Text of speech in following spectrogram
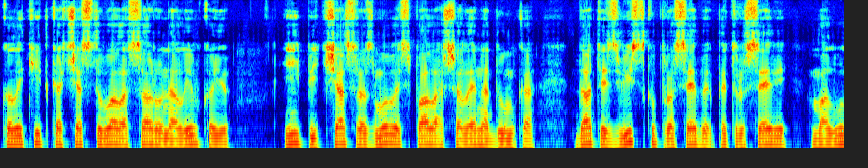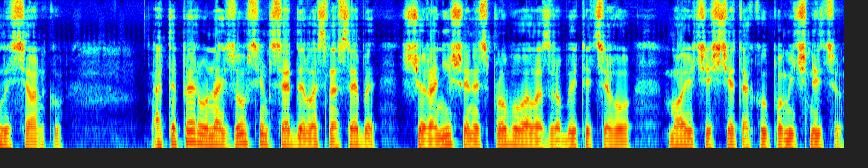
коли тітка частувала Сару наливкою, їй під час розмови спала шалена думка дати звістку про себе Петрусеві малу лисянку. А тепер вона й зовсім сердилась на себе, що раніше не спробувала зробити цього, маючи ще таку помічницю,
